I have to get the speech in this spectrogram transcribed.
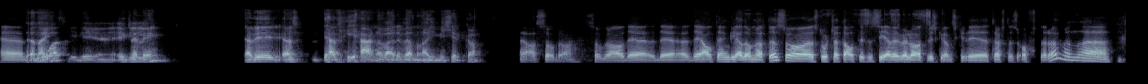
Eh, Den er gjensidig, Egil Elling. Jeg jeg, jeg vil gjerne være venn av Imi kirka. Ja, så bra. Så bra. Det, det, det, er alltid en glede å møtes. Og stort sett alltid så sier vi vel at vi skulle ønske vi trøftes oftere. Men eh,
